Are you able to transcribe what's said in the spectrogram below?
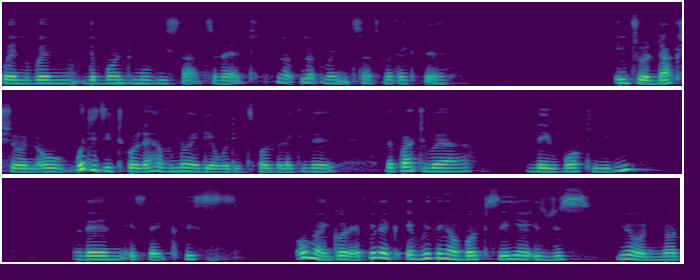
when when the bond movie starts right not not when it starts but like the introduction or what is it called i have no idea what it's called but like the the part where they walk in and then it's like this oh my god i feel like everything i'm about to say here is just you know not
